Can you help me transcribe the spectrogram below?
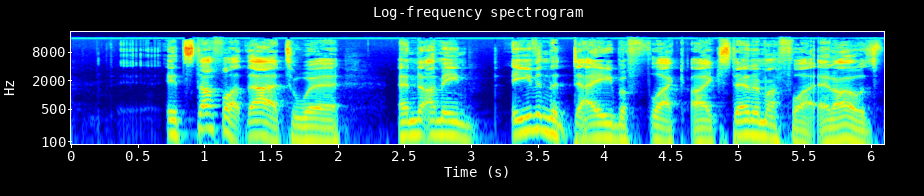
it's stuff like that to where, and I mean, even the day before, like I extended my flight and I was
